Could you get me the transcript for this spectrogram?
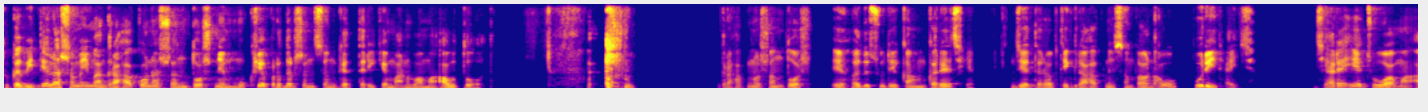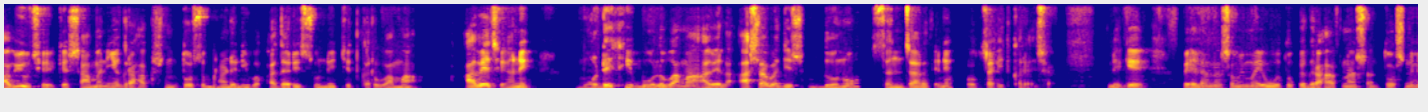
તો કે વીતેલા સમયમાં ગ્રાહકોના સંતોષને મુખ્ય પ્રદર્શન સંકેત તરીકે માનવામાં આવતો હતો. ગ્રાહકનો સંતોષ એ હદ સુધી કામ કરે છે, જે તરફથી ગ્રાહકની સંભાવનાઓ પૂરી થાય છે. જ્યારે એ જોવામાં આવ્યું છે કે સામાન્ય ગ્રાહક સંતોષ બ્રાન્ડની વફાદારી સુનિશ્ચિત કરવામાં આવે છે અને મોઢેથી બોલવામાં આવેલા આશાવાદી શબ્દોનો સંચાર તેને પ્રોત્સાહિત કરે છે. એટલે કે પહેલાના સમયમાં એવું હતું કે ગ્રાહકના સંતોષને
